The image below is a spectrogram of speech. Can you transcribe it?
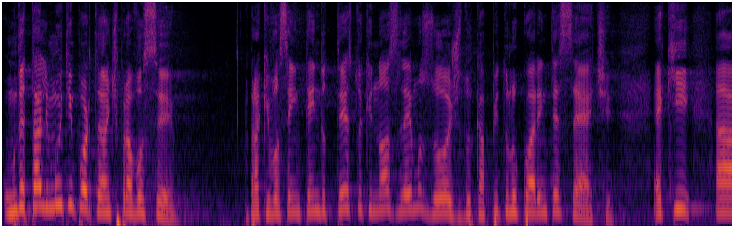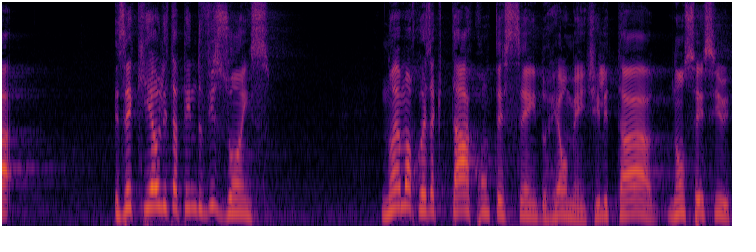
Um detalhe muito importante para você para que você entenda o texto que nós lemos hoje, do capítulo 47, é que ah, Ezequiel está tendo visões. Não é uma coisa que está acontecendo realmente. Ele está, não sei se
